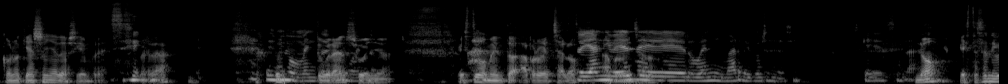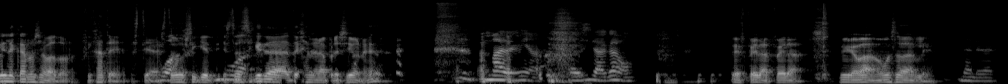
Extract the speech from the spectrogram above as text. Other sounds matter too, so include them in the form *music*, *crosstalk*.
con lo que has soñado siempre, Sí. ¿verdad? *laughs* Es mi momento. Tu gran momento. sueño. Es tu momento, aprovechalo. Estoy al nivel de Rubén Nimar, de cosas así. Es que es una No, estás a nivel de Carlos Llevador. Fíjate, hostia, esto sí que, esto sí que te, te genera presión, ¿eh? *laughs* Madre mía, a ver si la cago. *laughs* Espera, espera. Venga, va, vamos a darle. Dale, dale.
